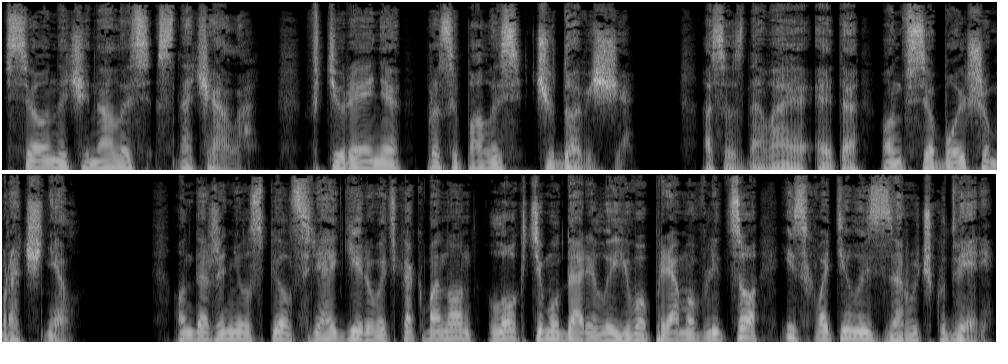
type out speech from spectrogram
Все начиналось сначала. В Тюрене просыпалось чудовище. Осознавая это, он все больше мрачнел. Он даже не успел среагировать, как Манон локтем ударила его прямо в лицо и схватилась за ручку двери.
